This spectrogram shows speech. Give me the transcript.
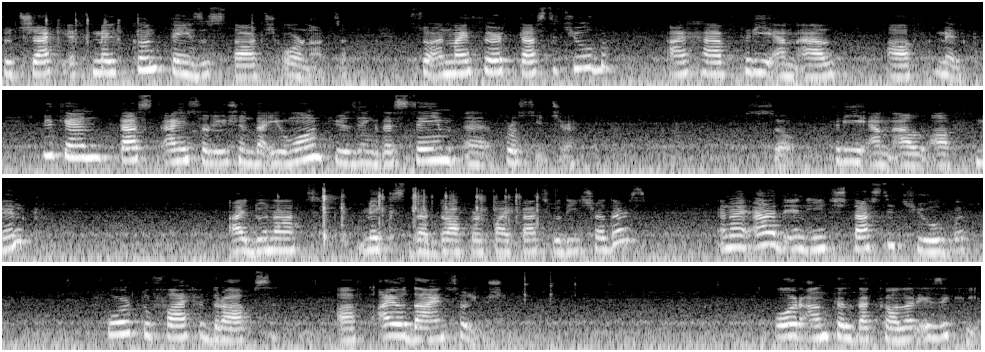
to check if milk contains starch or not. So in my third test tube, I have 3 ml of milk. You can test any solution that you want using the same uh, procedure. So 3 ml of milk. I do not mix the dropper pipettes with each others. And I add in each test tube 4 to 5 drops of iodine solution or until the color is clear.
